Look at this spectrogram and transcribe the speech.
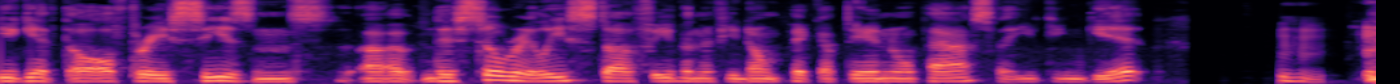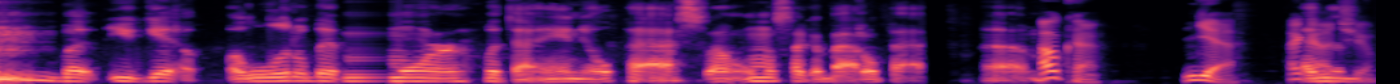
You get all three seasons. Uh, they still release stuff even if you don't pick up the annual pass that you can get. Mhm. but you get a little bit more with that annual pass, so almost like a battle pass. Um, Okay. Yeah. I got then- you.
